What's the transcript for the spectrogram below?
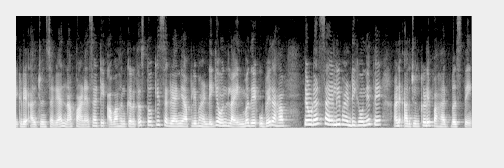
इकडे अर्जुन सगळ्यांना पाण्यासाठी आवाहन करत असतो की सगळ्यांनी आपली भांडी घेऊन लाईनमध्ये उभे राहा. तेवढ्याच सायली भांडी घेऊन येते आणि अर्जुनकडे पाहत बसते.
